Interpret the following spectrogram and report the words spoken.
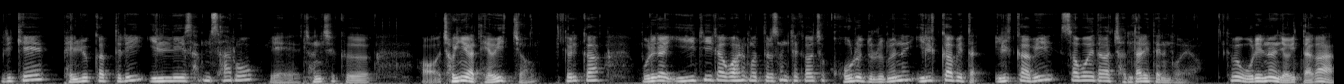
이렇게 밸류 값들이 1, 2, 3, 4로 예, 전체 그 어, 정의가 되어 있죠. 그러니까 우리가 1이라고 하는 것들을 선택하고 고를 누르면은 1값이 1값이 서버에다가 전달이 되는 거예요. 그러면 우리는 여기다가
